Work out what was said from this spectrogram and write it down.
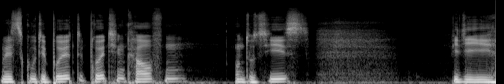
willst gute Brötchen kaufen und du siehst, wie die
